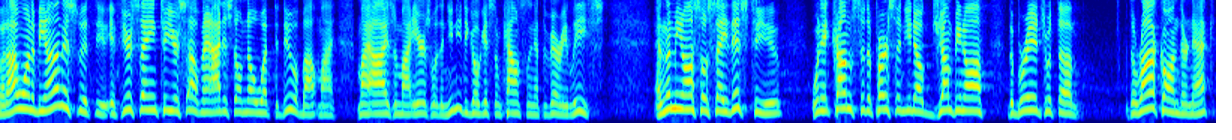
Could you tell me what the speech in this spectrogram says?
But I want to be honest with you. If you're saying to yourself, man, I just don't know what to do about my, my eyes and my ears, well, then you need to go get some counseling at the very least. And let me also say this to you when it comes to the person, you know, jumping off the bridge with the, the rock on their neck,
